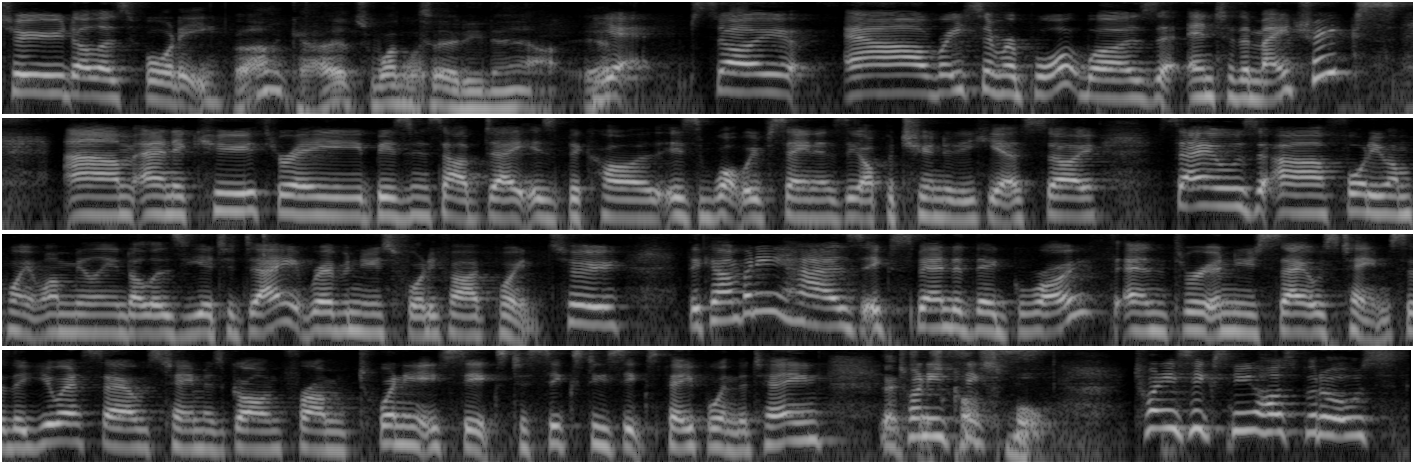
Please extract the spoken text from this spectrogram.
Two dollars forty. Okay, it's one thirty now. Yep. Yeah. So our recent report was Enter the Matrix, um, and a Q3 business update is because is what we've seen as the opportunity here. So sales are $41.1 million year to date, revenues 45.2. The company has expanded their growth and through a new sales team. So the US sales team has gone from 26 to 66 people in the team. That 26, 26 new hospitals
